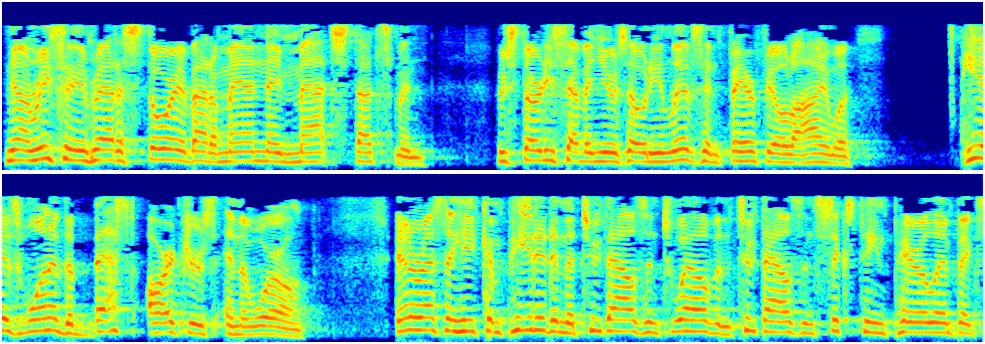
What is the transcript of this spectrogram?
Now, I recently read a story about a man named Matt Stutzman, who's 37 years old. He lives in Fairfield, Iowa. He is one of the best archers in the world. Interesting, he competed in the 2012 and 2016 Paralympics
